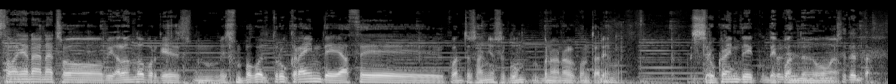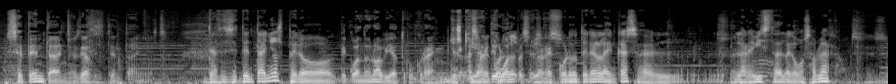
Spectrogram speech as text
Esta mañana a Nacho Vigalondo porque es, es un poco el true crime de hace cuántos años se cumple. Bueno, no lo contaremos. True crime de, de cuando. en 70. 70 años, de hace 70 años. De hace 70 años, pero De cuando no había true crime. yo, es que Las yo antiguas recuerdo, pesetas. yo recuerdo tenerla en casa, el- la revista de la que vamos a hablar. Sí, sí.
